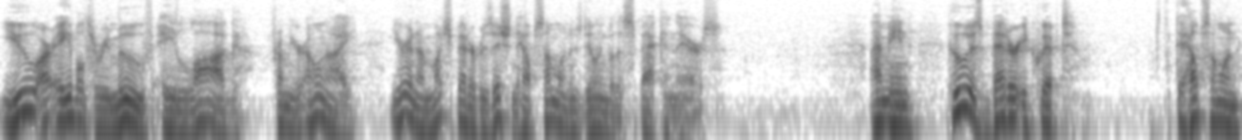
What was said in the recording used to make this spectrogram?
you are able to remove a log from your own eye, you're in a much better position to help someone who's dealing with a speck in theirs. I mean, who is better equipped to help someone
